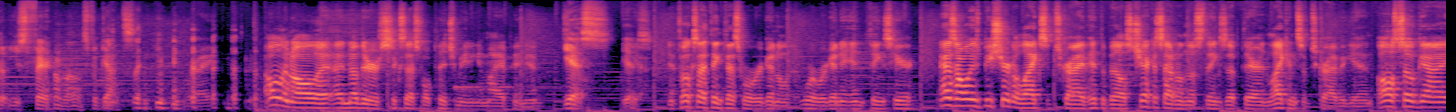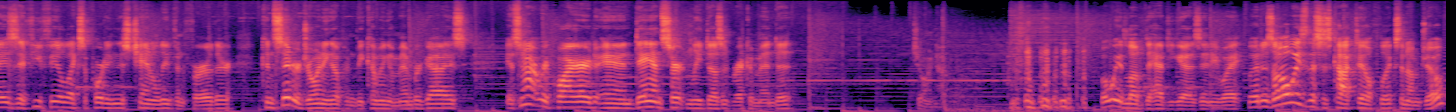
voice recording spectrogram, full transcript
don't use pheromones for God's sake. Right. all in all, another successful pitch meeting, in my opinion. yes, yes. And folks, I think that's where we're gonna where we're gonna end things here. As always, be sure to like, subscribe, hit the bells, check us out on those things up there, and like and subscribe again. Also, guys, if you feel like supporting this channel even further, consider joining up and becoming a member, guys. It's not required, and Dan certainly doesn't recommend it. Join up. but we'd love to have you guys anyway. But as always, this is Cocktail Flicks, and I'm Joe.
